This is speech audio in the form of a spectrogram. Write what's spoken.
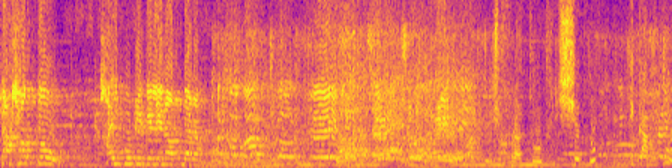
তা সত্ত্বেও হাইকোর্টে গেলেন আপনারা। চৌধুরী সেতু একাত্তর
